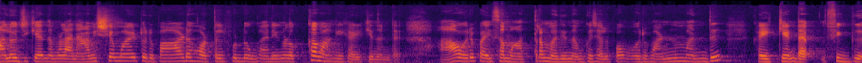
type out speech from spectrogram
ആലോചിക്കുക നമ്മൾ അനാവശ്യമായിട്ട് ഒരുപാട് ഹോട്ടൽ ഫുഡും കാര്യങ്ങളൊക്കെ വാങ്ങി കഴിക്കുന്നുണ്ട്. ആ ഒരു പൈസ മാത്രം മതി. നമുക്ക് ചിലപ്പം ഒരു വൺ മന്ത് കഴിക്കേണ്ട ഫിഗ്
